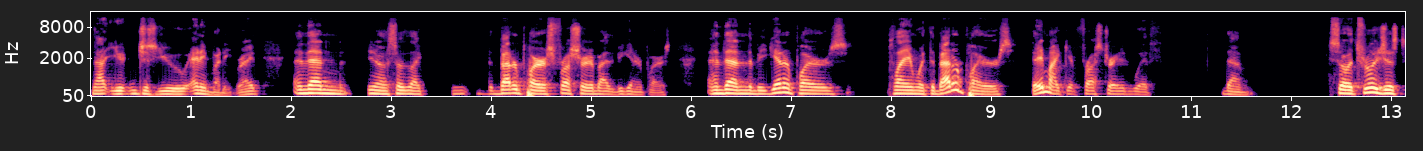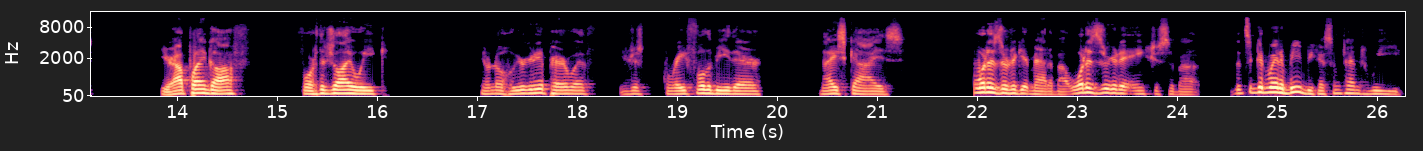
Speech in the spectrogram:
Not you just you anybody right? And then you know so like the better players frustrated by the beginner players. And then the beginner players playing with the better players they might get frustrated with them. So it's really just you're out playing golf fourth of july week. You don't know who you're going to get paired with. You're just grateful to be there. Nice guys. What is there to get mad about? What is there to get anxious about? That's a good way to be because sometimes we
